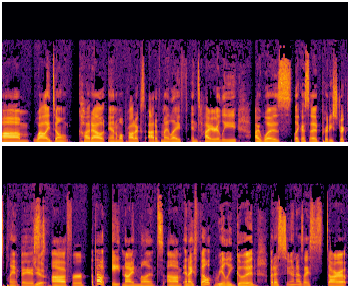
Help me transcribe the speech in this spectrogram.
Um, while I don't cut out animal products out of my life entirely, I was, like I said, pretty strict plant based Yeah. uh, for about eight, nine months. Um, and I felt really good. But as soon as I start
